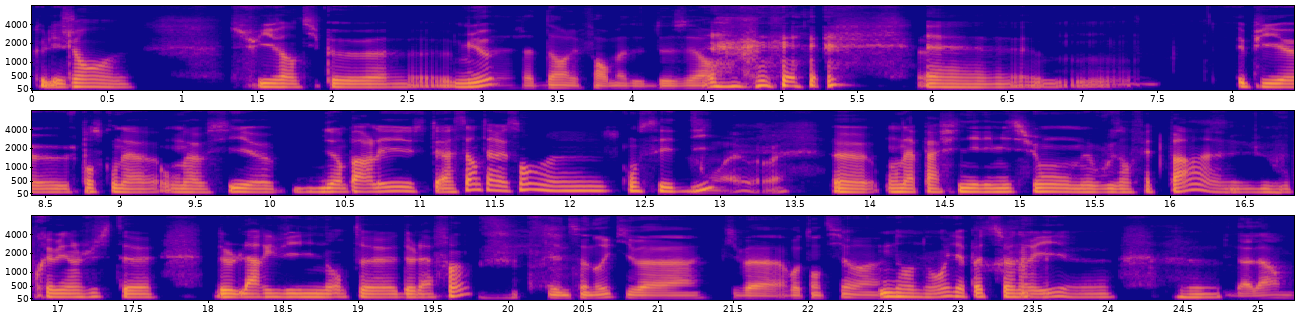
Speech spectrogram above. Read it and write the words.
que les gens euh, suivent un petit peu mieux. J'adore les formats de deux heures. Et puis je pense qu'on a, on a aussi bien parlé, c'était assez intéressant ce qu'on s'est dit. Ouais, ouais, ouais. On n'a pas fini l'émission, ne vous en faites pas, je vous préviens juste de l'arrivée imminente de la fin. Il y a une sonnerie qui va, qui va retentir. Non, non, il n'y a pas de sonnerie. euh, euh, Une alarme.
